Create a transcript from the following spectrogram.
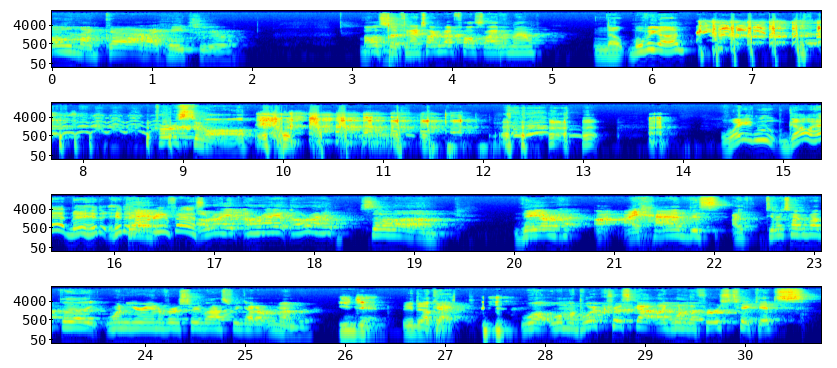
Oh my god, I hate you. Also, can I talk about false idol now? Nope. Moving on. First of all, Waiting. Go ahead, man. Hit it. Hit it hard. Hit it fast. All right, all right, all right. So, um, they are. I, I had this. I did I talk about the one year anniversary last week? I don't remember. You did. You did. Okay. yes. well, well, my boy Chris got like one of the first tickets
